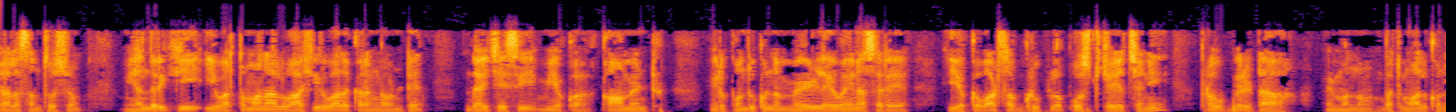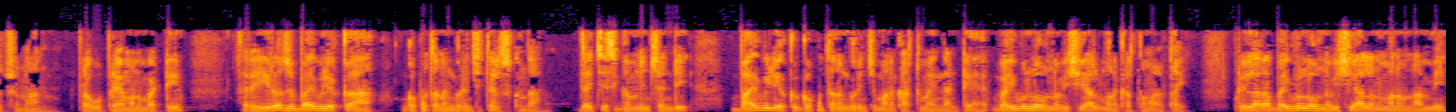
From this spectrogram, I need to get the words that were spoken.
చాలా సంతోషం. మీ అందరికీ ఈ వర్తమానాలు ఆశీర్వాదకరంగా ఉంటే దయచేసి మీ యొక్క కామెంట్ మీరు పొందుకున్న మెయిల్ ఏవైనా సరే ఈ యొక్క వాట్సాప్ గ్రూప్లో పోస్ట్ చేయొచ్చని ప్రభు పేరిట మిమ్మల్ని బతిమాలుకొనుచున్నాను. ప్రభు ప్రేమను బట్టి. సరే ఈరోజు బైబిల్ యొక్క గొప్పతనం గురించి తెలుసుకుందాం. దయచేసి గమనించండి బైబిల్ యొక్క గొప్పతనం గురించి మనకు అర్థమైందంటే బైబిల్లో ఉన్న విషయాలు మనకు అర్థమవుతాయి. పిల్లరా బైబిల్లో ఉన్న విషయాలను మనం నమ్మి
